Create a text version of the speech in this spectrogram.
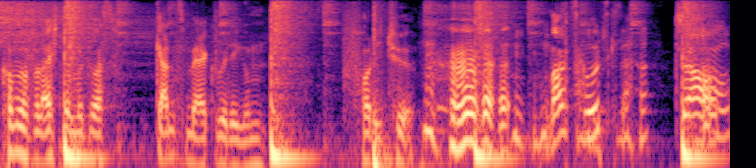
kommen wir vielleicht noch mit was ganz Merkwürdigem vor die Tür. Macht's gut. Ciao. Ciao.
